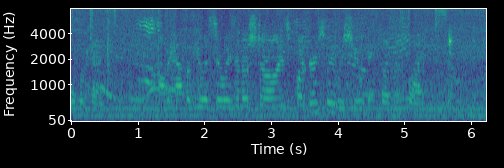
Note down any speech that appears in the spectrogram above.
overhead. On behalf of U.S. Airways and Ocean Airlines partners, we wish you a pleasant flight.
